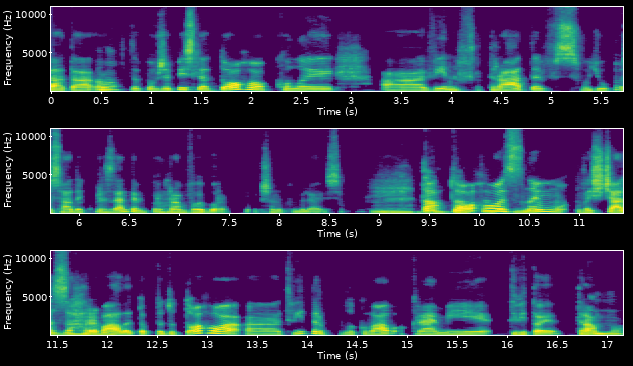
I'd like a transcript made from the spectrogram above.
та-та, ага. Тобто вже після того, коли а, він втратив свою посаду як президента, він програв вибори, якщо не помиляюся. Mm, до та, того та, та. з ним весь час загравали. Тобто до того Твіттер блокував окремі твіти Трампа. Mm-hmm.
